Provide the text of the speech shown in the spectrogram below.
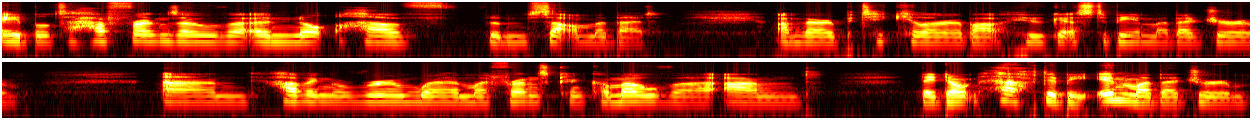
able to have friends over and not have them sat on my bed. I'm very particular about who gets to be in my bedroom. And having a room where my friends can come over and they don't have to be in my bedroom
